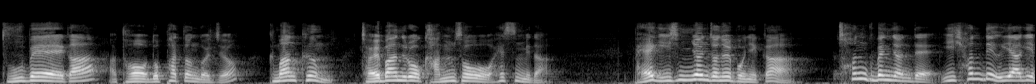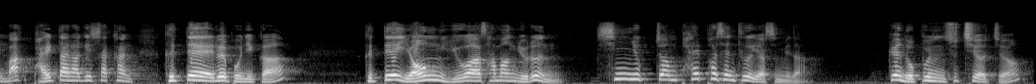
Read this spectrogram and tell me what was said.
두 배가 더 높았던 거죠. 그만큼 절반으로 감소했습니다. 120년 전을 보니까 1900년대 이 현대 의학이 막 발달하기 시작한 그때를 보니까 그때 영유아 사망률은 16.8%였습니다. 꽤 높은 수치였죠.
